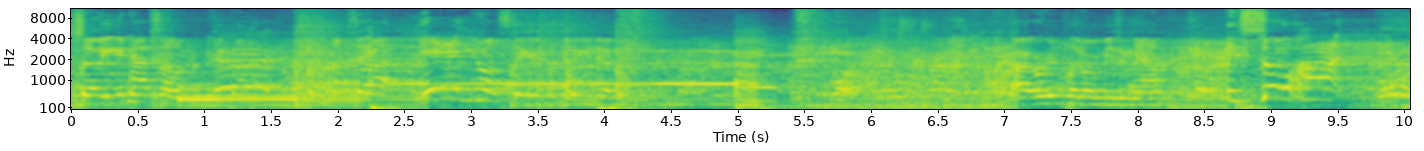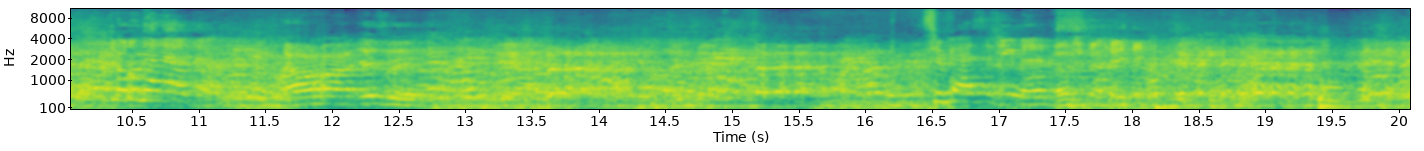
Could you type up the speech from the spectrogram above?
So you can have some. Come say hi. Yeah, you want stickers. I know you do. Alright, we're gonna play more music now. It's so hot! Throwing that out there. How hot is it? Surpasses you, man.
